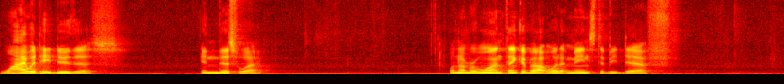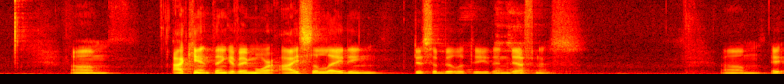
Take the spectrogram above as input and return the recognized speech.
Why would he do this in this way? Well, number one, think about what it means to be deaf. Um, I can't think of a more isolating disability than deafness. Um, it,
